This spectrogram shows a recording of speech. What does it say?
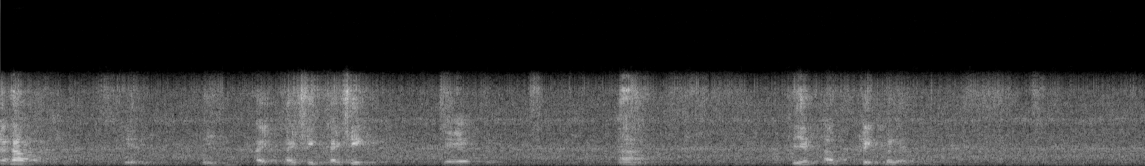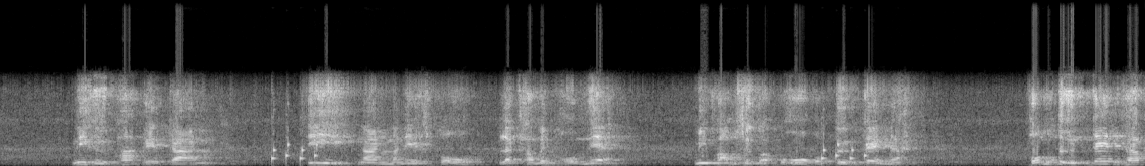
นะครับเฮ้ยใครใครชิกใครชิกเจ๊อ่าเรียกเอาคลิกไปเลย นี่คือภาพเหตุการณ์ที่งานมันเอ็กซ์โปและทำให้ผมเนี่ย มีความรู้สึกว่าโอ้โหผมตื่นเต้นนะ ผมตื่นเต้นครับ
